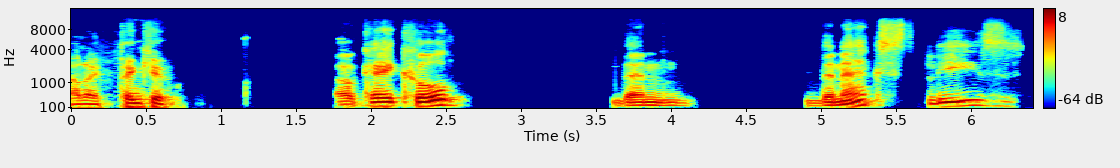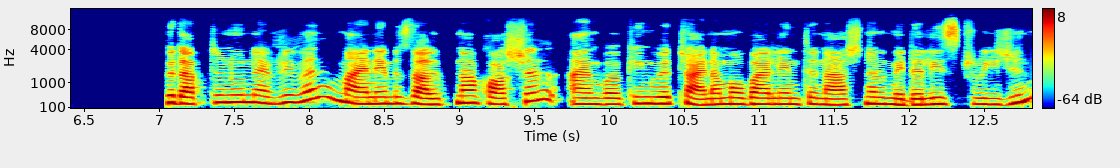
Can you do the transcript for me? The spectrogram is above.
All right, thank you. Okay, cool. Then the next, please. Good afternoon, everyone. My name is Alpna Kaushal. I'm working with China Mobile International Middle East region,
